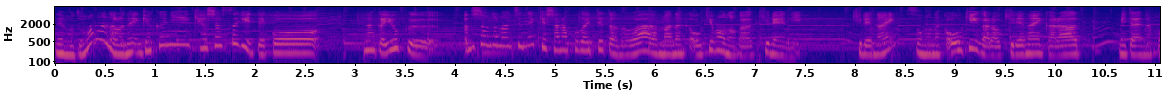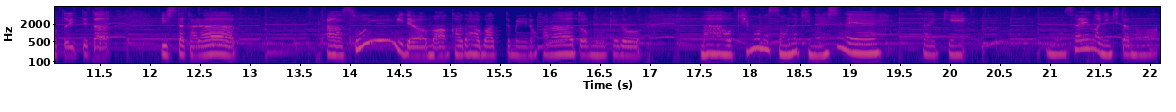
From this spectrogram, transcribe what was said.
でもどうなんだろうね。逆に華奢すぎてこうなんかよく私の友達ね華奢な子が言ってたのはまあなんかお着物が綺麗に着れない？そのなんか大きい柄を着れないからみたいなこと言ってたりしたからあそういう意味ではまあ肩幅あってもいいのかなと思うけどまあお着物そんな着ないしね。最近。もう最後に来たのは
